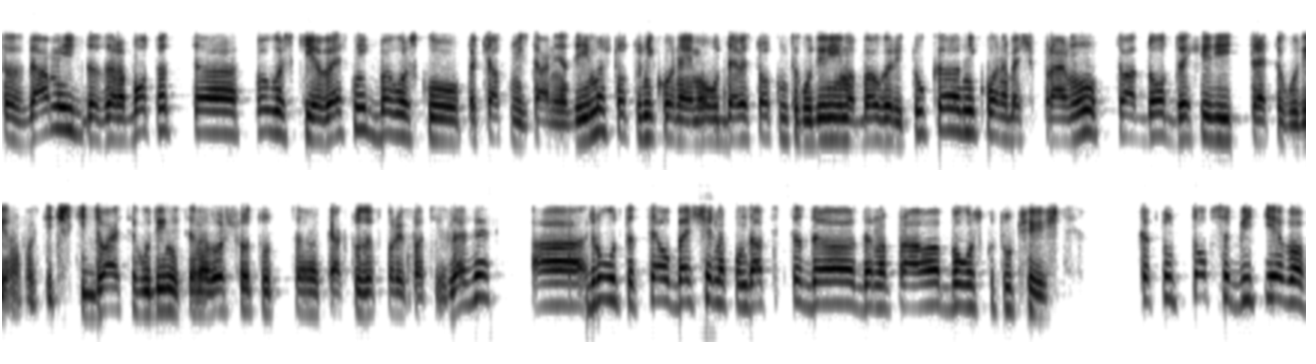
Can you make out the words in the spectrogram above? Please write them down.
създам и да заработят българския вестник, българско печатно издание да има, защото никога не е имало. От 900-та година има българи тук, никога не беше правено това до 2003 година фактически. 20 години се навършват от както за първи път излезе. А другата цел беше на фундацията да, да направя българското училище. Като топ събитие в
